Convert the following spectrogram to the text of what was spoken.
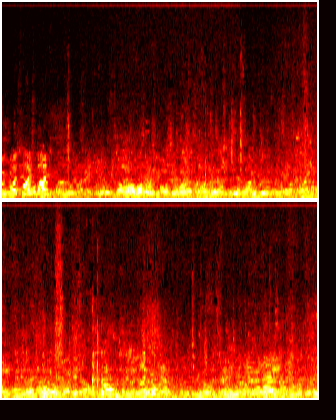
Good boys, bud. You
